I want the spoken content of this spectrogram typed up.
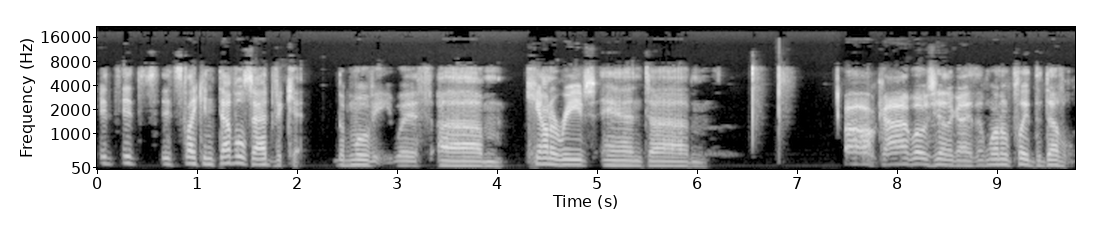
It, it's it's like in Devil's Advocate, the movie with um, Keanu Reeves and um, oh god, what was the other guy? The one who played the devil.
